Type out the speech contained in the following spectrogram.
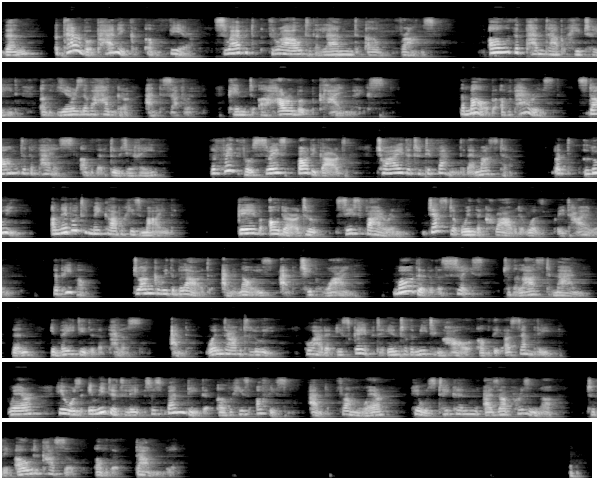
Then a terrible panic of fear swept throughout the land of France. All the pent up hatred of years of hunger and suffering came to a horrible climax. The mob of Paris stormed the palace of the Tuileries. The faithful Swiss bodyguards tried to defend their master, but Louis, unable to make up his mind, gave order to cease firing just when the crowd was retiring. The people, drunk with blood and noise and cheap wine, murdered the Swiss to the last man, then invaded the palace, and went after Louis, who had escaped into the meeting hall of the Assembly, where he was immediately suspended of his office, and from where he was taken as a prisoner to the old castle of the Temple.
